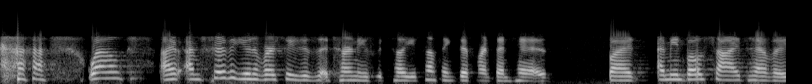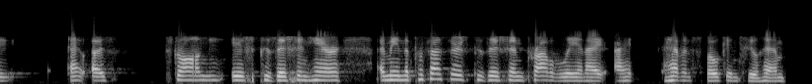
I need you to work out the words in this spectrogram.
well, I, I'm sure the university's attorneys would tell you something different than his, but I mean, both sides have a a, a strong-ish position here. I mean, the professor's position probably, and I, I haven't spoken to him,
